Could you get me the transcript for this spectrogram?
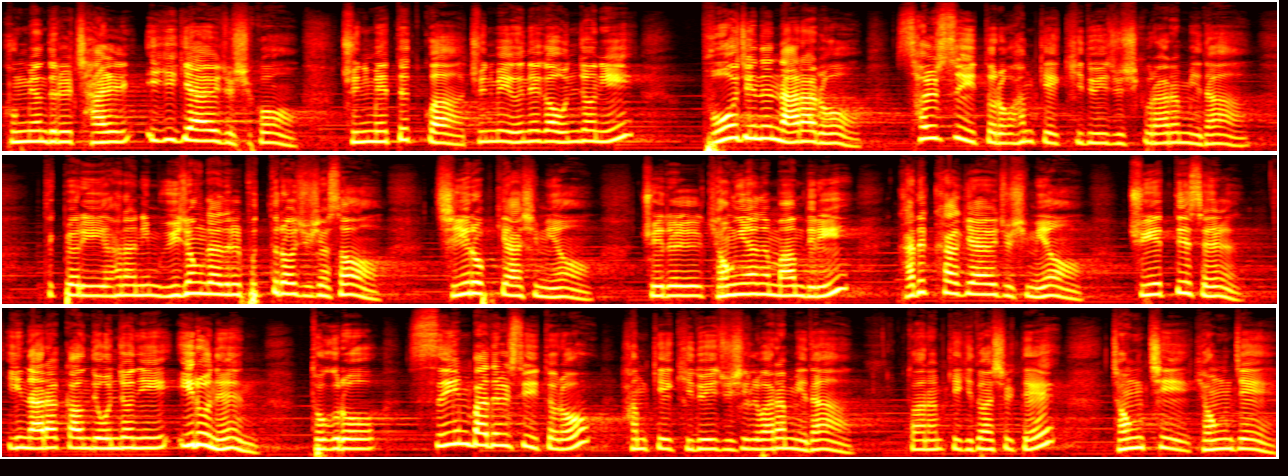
국면들을 잘 이기게 하여 주시고 주님의 뜻과 주님의 은혜가 온전히 부어지는 나라로 설 수 있도록 함께 기도해 주시기 바랍니다. 특별히 하나님 위정자들을 붙들어 주셔서 지혜롭게 하시며 죄를 경외하는 마음들이 가득하게 하여 주시며 주의 뜻을 이 나라 가운데 온전히 이루는 도구로 쓰임 받을 수 있도록 함께 기도해 주시길 바랍니다. 또한 함께 기도하실 때 정치, 경제,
